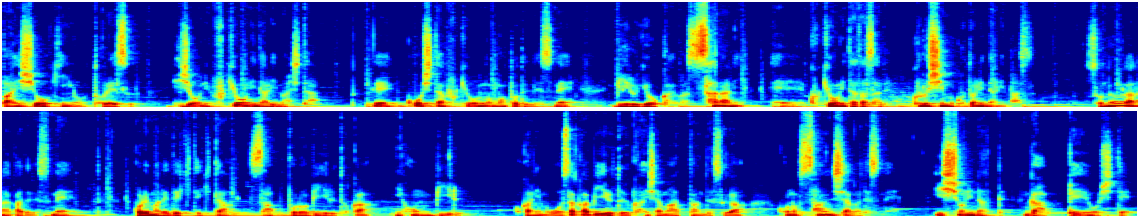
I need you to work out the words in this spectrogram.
賠償金を取れず非常に不況になりました。でこうした不況のもとでですねビール業界はさらに、え苦境に立たされ苦しむことになります。そのような中でですねこれまでできてきた札幌ビールとか日本ビール他にも大阪ビールという会社もあったんですがこの3社がですね一緒になって合併をして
